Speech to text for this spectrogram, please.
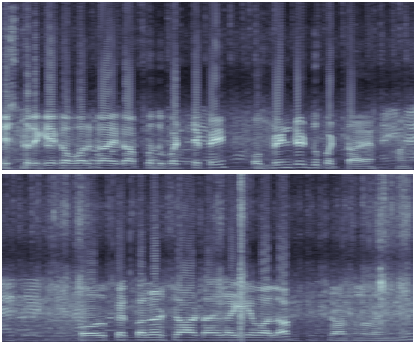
इस तरीके का वर्क आएगा आपको दुपट्टे पे। और प्रिंटेड दुपट्टा है। हाँ और उसका कलर चार्ट आएगा ये वाला। देखिए, चार कलर आएँगे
